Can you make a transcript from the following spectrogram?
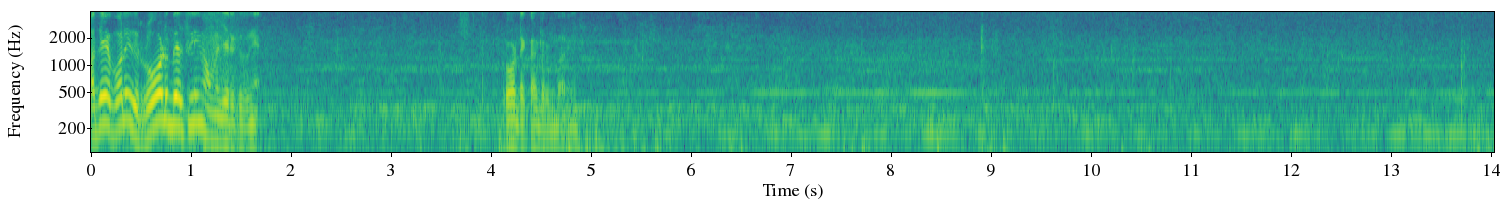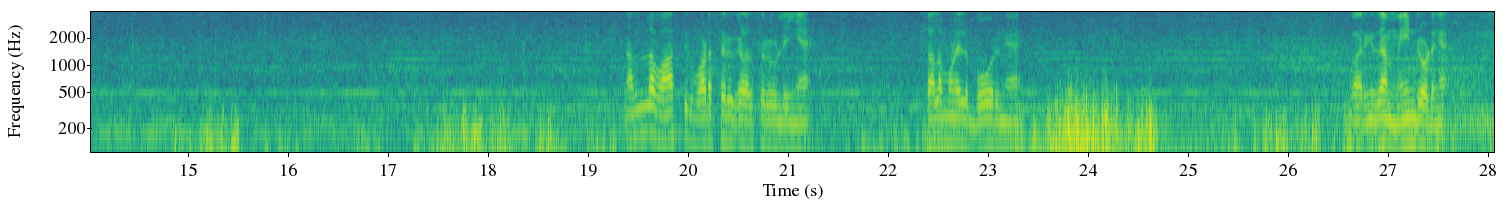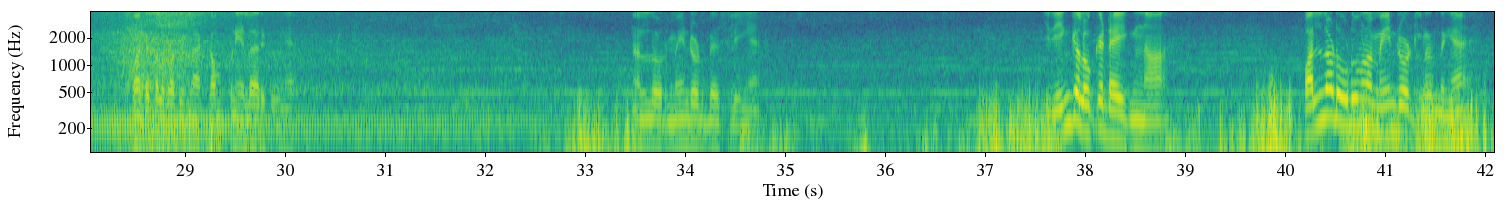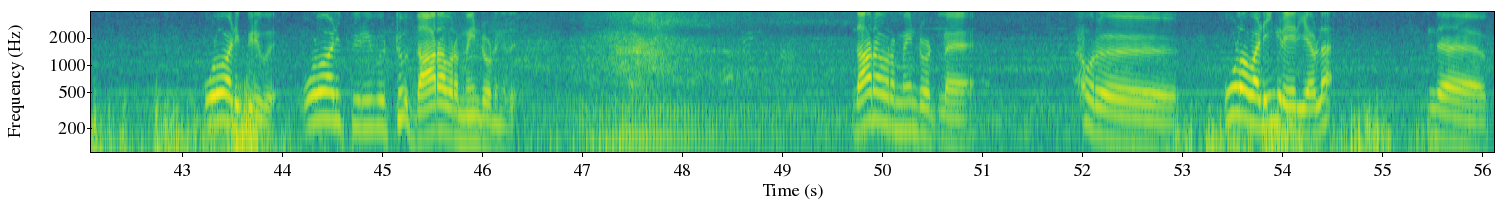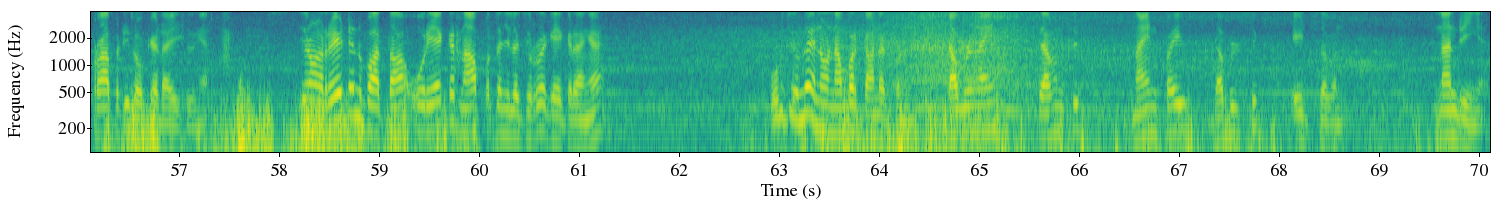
அதே போல் இது ரோடு பேஸ்லேயும் அமைஞ்சிருக்குதுங்க. ரோட்டை காட்டுறேன் பாருங்க. நல்ல வாஸ்துக்கு வட செருவு கலை செருவு இல்லைங்க. சலமுலையில் போருங்க. பாருங்க தான் மெயின் ரோடுங்க பக்கத்தில் பார்த்தீங்கன்னா கம்பெனி எல்லாம் இருக்குதுங்க. நல்ல ஒரு மெயின் ரோடு பேசலிங்க இது எங்கே லொக்கேட் ஆகிக்குங்கன்னா பல்லோட உடுமலை மெயின் ரோட்டில் இருந்துங்க. பூளவாடி பிரிவு. பூளவாடி பிரிவு டு தாராபுரம் மெயின் ரோடுங்க இது. தாராபுரம் மெயின் ரோட்டில் ஒரு பூளவாடிங்கிற ஏரியாவில் இந்த ப்ராப்பர்ட்டி லொக்கேட் ஆகிக்குதுங்க இதனோட ரேட்டுன்னு பார்த்தா ஒரு ஏக்கர் நாற்பத்தஞ்சு லட்ச ரூபா கேட்குறாங்க. பிடிச்சிருந்தா என்னோட நம்பர் காண்டாக்ட் பண்ணுங்கள் double nine seven six nine five double six eight seven நன்றிங்க.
